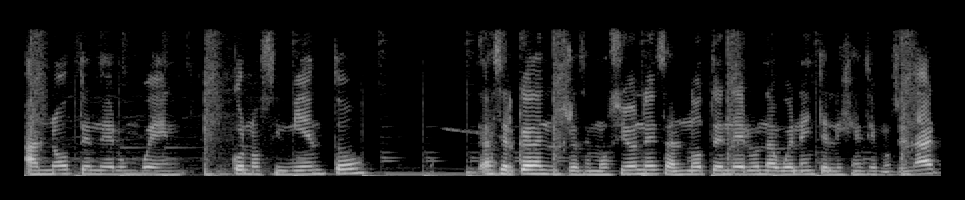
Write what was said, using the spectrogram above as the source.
a no tener un buen conocimiento acerca de nuestras emociones, al no tener una buena inteligencia emocional.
